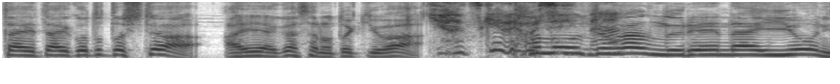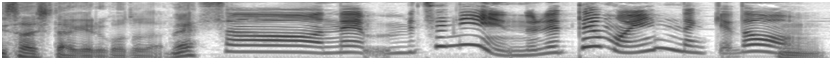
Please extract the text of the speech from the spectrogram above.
伝えたいこととしては、あいあい傘の時は、気をつけてほ彼しいな。女が濡れないようにさせてあげることだね。そうね。別に濡れてもいいんだけど、うん。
